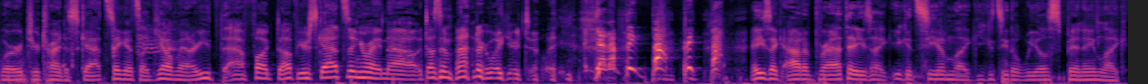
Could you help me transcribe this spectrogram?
words you're trying to scat sing. It's like, yo, man, are you that fucked up? You're scat singing right now. It doesn't matter what you're doing. And he's like out of breath, and he's like, you could see him like, you could see the wheels spinning. Like,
